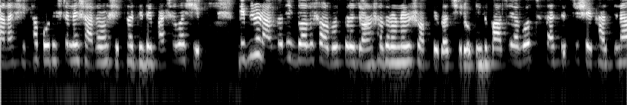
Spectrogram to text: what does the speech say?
নানা শিক্ষা প্রতিষ্ঠানের সাধারণ শিক্ষার্থীদের পাশাপাশি বিভিন্ন রাজনৈতিক দল ও সর্বস্তরের জনসাধারণের সক্রিয়তা ছিল। কিন্তু পাঁচই আগস্ট ফ্যাসিস্ট শেখ হাসিনা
